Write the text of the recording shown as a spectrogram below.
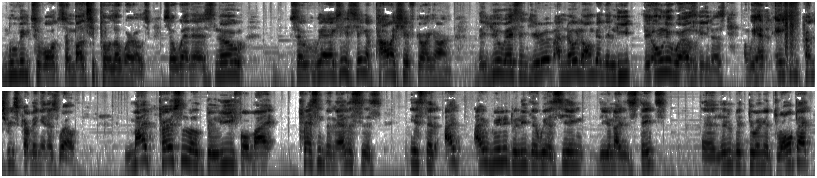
moving towards a multipolar world. So where there's no so we are actually seeing a power shift going on. The US and Europe are no longer the lead, the only world leaders, and we have Asian countries coming in as well. My personal belief or my present analysis is that I, I really believe that we are seeing the United States a little bit doing a drawback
